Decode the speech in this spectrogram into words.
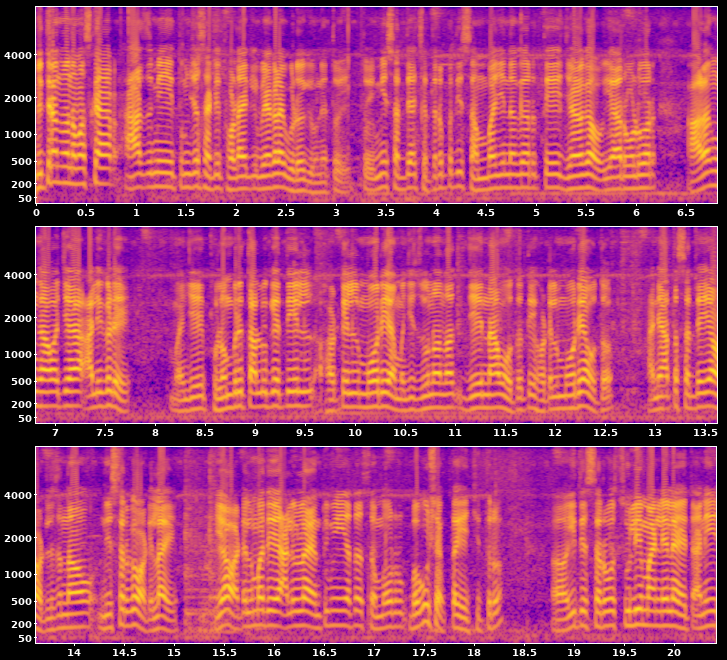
मित्रांनो नमस्कार. आज मी तुमच्यासाठी थोडा एक वेगळा व्हिडिओ घेऊन येतो आहे तो मी सध्या छत्रपती संभाजीनगर ते जळगाव या रोडवर आळंद गावाच्या अलीकडे म्हणजे फुलंब्री तालुक्यातील हॉटेल मोर्या म्हणजे जुनं ना जे नाव होतं ते हॉटेल मोर्या होतं. आणि आता सध्या या हॉटेलचं नाव निसर्ग हॉटेल आहे. या हॉटेलमध्ये आलेलो आहे आणि तुम्ही आता समोर बघू शकता हे चित्र. इथे सर्व चुली मांडलेल्या आहेत आणि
